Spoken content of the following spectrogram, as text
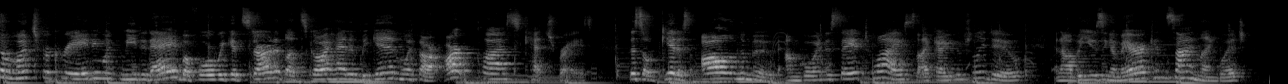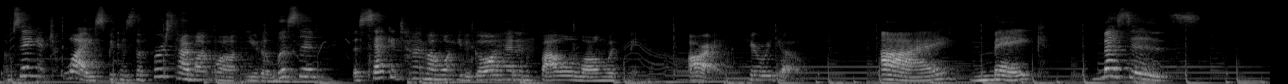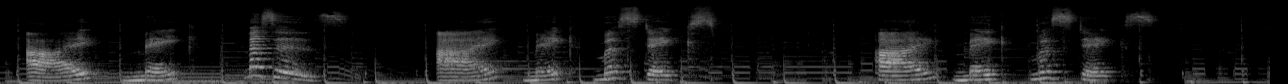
So much for creating with me today. Before we get started, let's go ahead and begin with our art class catchphrase. This will get us all in the mood. I'm going to say it twice like I usually do, and I'll be using American Sign Language. I'm saying it twice because the first time I want you to listen, the second time I want you to go ahead and follow along with me. All right, here we go. I make messes. I make messes. I make mistakes. I make mistakes.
